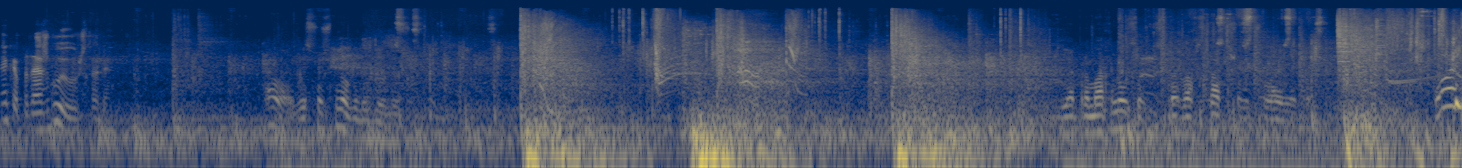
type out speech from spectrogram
Дай-ка подожгу его, что ли. Давай, здесь очень много людей. Я промахнулся во вставшего человека. Ой!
